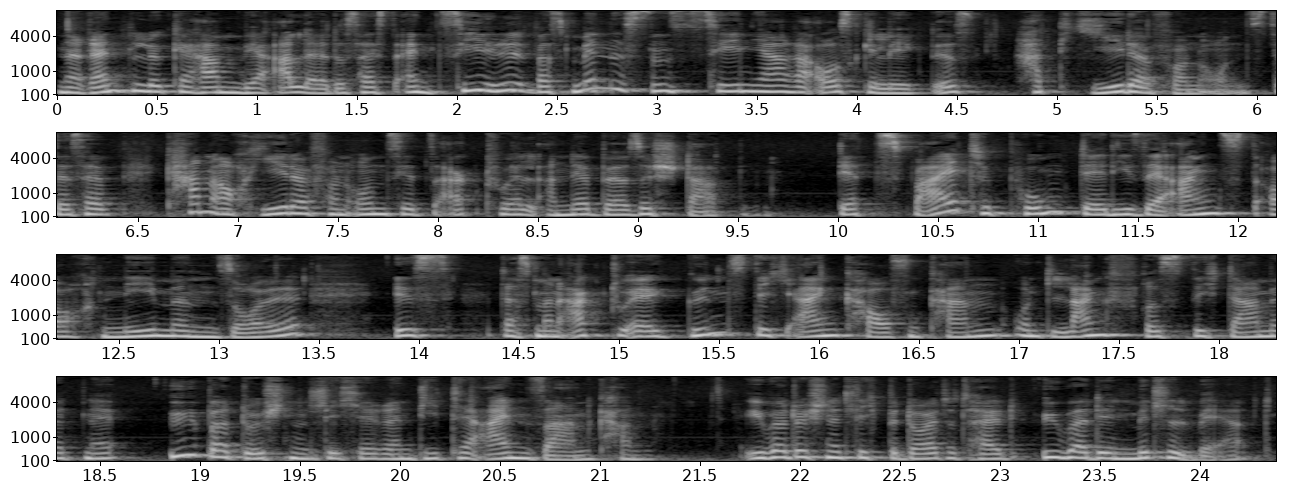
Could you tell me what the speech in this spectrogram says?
Eine Rentenlücke haben wir alle. Das heißt, ein Ziel, was mindestens zehn Jahre ausgelegt ist, hat jeder von uns. Deshalb kann auch jeder von uns jetzt aktuell an der Börse starten. Der zweite Punkt, der diese Angst auch nehmen soll, ist, dass man aktuell günstig einkaufen kann und langfristig damit eine überdurchschnittliche Rendite einsahen kann. Überdurchschnittlich bedeutet halt über den Mittelwert.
